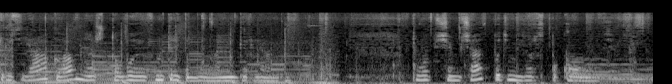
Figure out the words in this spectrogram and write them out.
друзья, главное, чтобы внутри-то была не гирлянда. В общем, сейчас будем ее распаковывать.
